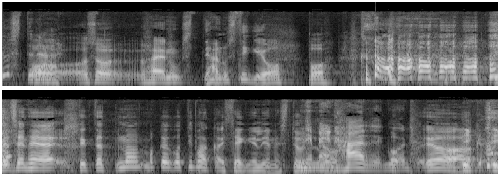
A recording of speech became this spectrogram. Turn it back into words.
just det där. Och, och så har jag nog, jag har nog stigit upp och... Men sen har jag tyckt att no, man kan gå tillbaka i sängen en stund. nej, men och- herregud. Ja. I, i,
